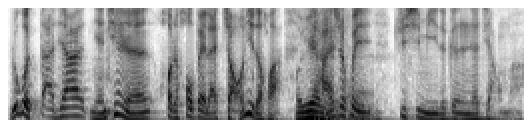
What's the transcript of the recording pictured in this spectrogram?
如果大家年轻人或者后辈来找你的话，你还是会嗯。巨细靡遗的跟人家讲吗？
